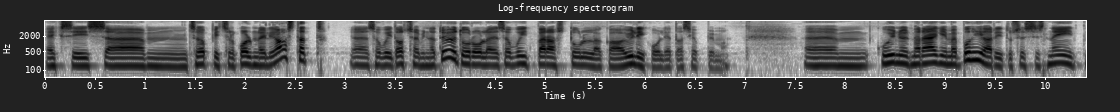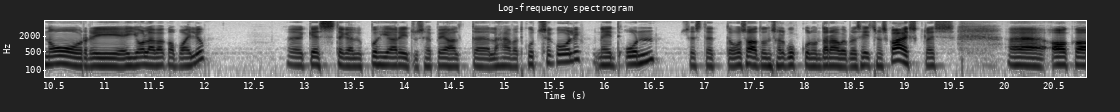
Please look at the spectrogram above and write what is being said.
ehk siis ähm, sa õpid seal kolm-neli aastat, sa võid otse minna tööturule ja sa võid pärast tulla ka ülikooli edasi õppima ähm, Kui nüüd me räägime põhiharidusest, siis neid noori ei ole väga palju, äh, kes tegelikult põhihariduse pealt äh, lähevad kutsekooli, neid on, sest et osad on seal kukkunud ära võib-olla seitsmes-kaheksas klass, äh, aga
